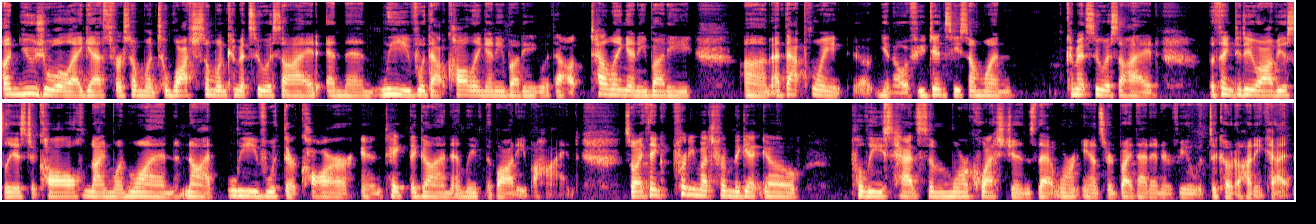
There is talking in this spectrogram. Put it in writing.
unusual, I guess, for someone to watch someone commit suicide and then leave without calling anybody, without telling anybody. Um, at that point, uh, you know, if you did see someone commit suicide, the thing to do obviously is to call 911 not leave with their car and take the gun and leave the body behind so i think pretty much from the get-go police had some more questions that weren't answered by that interview with dakota honeycutt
